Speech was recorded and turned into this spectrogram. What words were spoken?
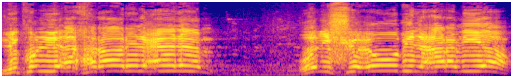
لكل أحرار العالم وللشعوب العربية.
